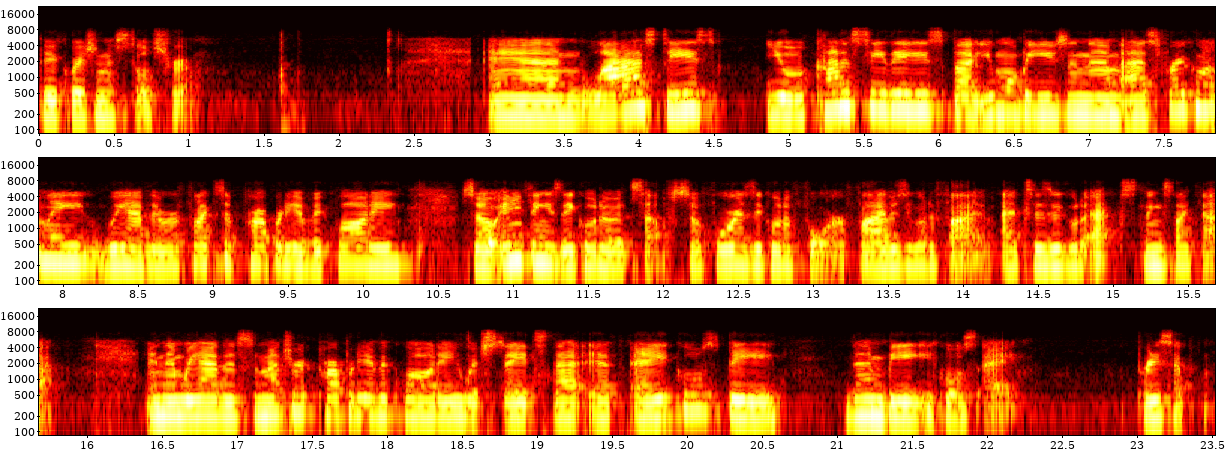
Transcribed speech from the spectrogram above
the equation is still true. And last, these You'll kind of see these, but you won't be using them as frequently. We have the reflexive property of equality. So anything is equal to itself. So 4 is equal to 4, 5 is equal to 5, x is equal to x, things like that. And then we have the symmetric property of equality, which states that if a equals b, then b equals a. Pretty simple.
